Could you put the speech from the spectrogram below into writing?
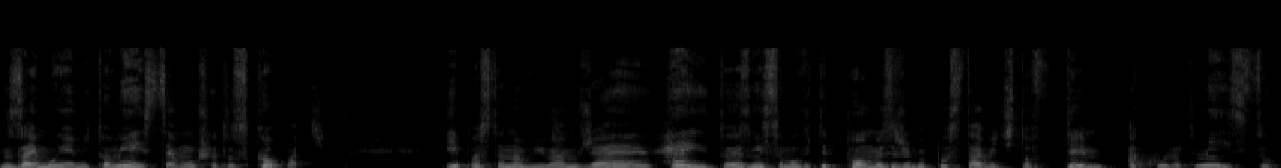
no zajmuje mi to miejsce, muszę to skopać. I postanowiłam, że hej, to jest niesamowity pomysł, żeby postawić to w tym akurat miejscu.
